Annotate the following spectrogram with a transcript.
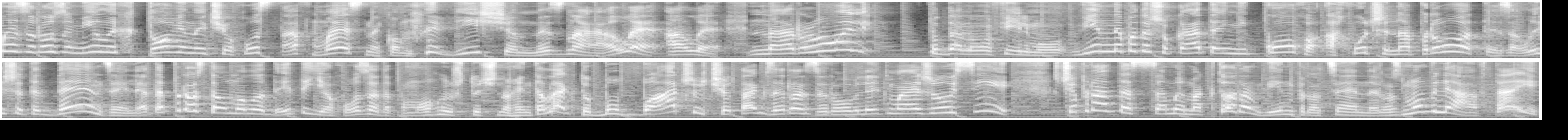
ми зрозуміли, хто він і чого став месником. Навіщо не знаю, але але на роль у даному фільму, він не буде шукати нікого, а хоче напроти залишити Дензеля та просто омолодити його за допомогою штучного інтелекту, бо бачить, що так зараз роблять майже усі. Щоправда, з самим актором він про це не розмовляв, та й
